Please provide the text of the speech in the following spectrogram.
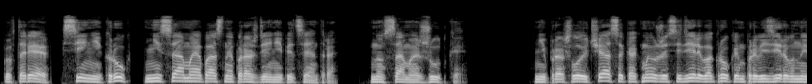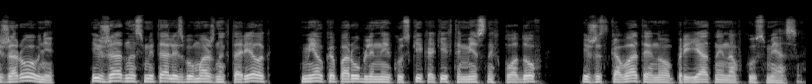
Повторяю, синий круг — не самое опасное порождение эпицентра, но самое жуткое. Не прошло и часа, как мы уже сидели вокруг импровизированной жаровни и жадно сметали с бумажных тарелок мелко порубленные куски каких-то местных плодов и жестковатое, но приятное на вкус мясо.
